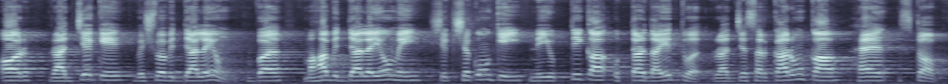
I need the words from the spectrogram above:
और राज्य के विश्वविद्यालयों व महाविद्यालयों में शिक्षकों की नियुक्ति का उत्तरदायित्व राज्य सरकारों का है। स्टॉप।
